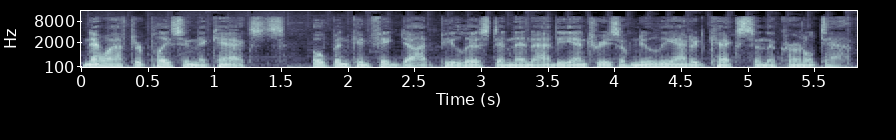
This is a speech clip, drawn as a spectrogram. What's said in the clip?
Now after placing the kexts, open config.plist and then add the entries of newly added kexts in the kernel tab.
